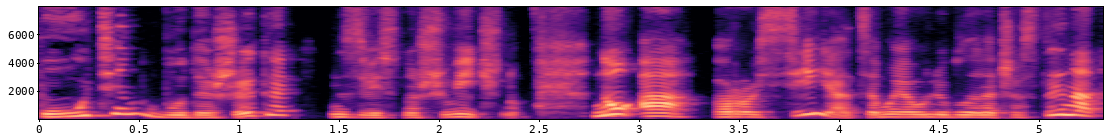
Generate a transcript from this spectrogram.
Путін буде жити, звісно ж, вічно. Ну а Росія, це моя улюблена частина,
